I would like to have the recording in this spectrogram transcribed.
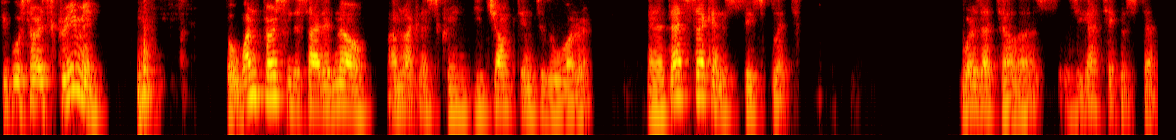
People started screaming. But one person decided, no, I'm not going to scream. He jumped into the water. And at that second, the sea split what does that tell us? Is you got to take the step.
